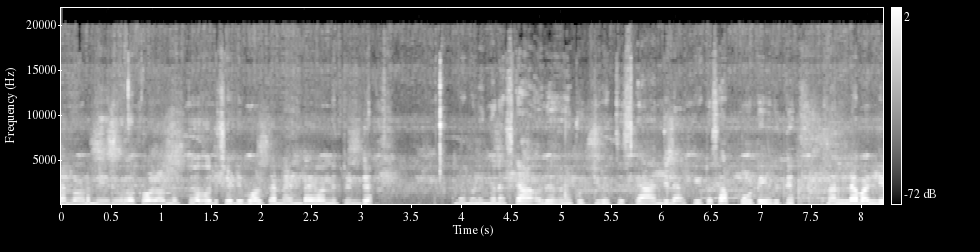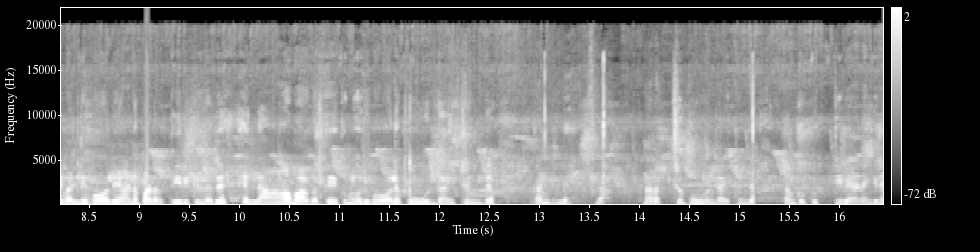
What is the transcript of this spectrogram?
നല്ലോണം വേരുകളൊക്കെ വളർന്നിട്ട് ഒരു ചെടി പോലെ തന്നെ ഉണ്ടായി വന്നിട്ടുണ്ട്. നമ്മളിങ്ങനെ സ്റ്റാ ഒരു കുറ്റി വെച്ച് സ്റ്റാൻഡിലാക്കിയിട്ട് സപ്പോർട്ട് ചെയ്തിട്ട് നല്ല വള്ളി വള്ളി പോലെയാണ് പടർത്തിയിരിക്കുന്നത്. എല്ലാ ഭാഗത്തേക്കും ഒരുപോലെ പൂവുണ്ടായിട്ടുണ്ട്. കണ്ടില്ലേ? ഇതാ നിറച്ച് പൂവുണ്ടായിട്ടുണ്ട്. നമുക്ക് കുറ്റി വേണമെങ്കിൽ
